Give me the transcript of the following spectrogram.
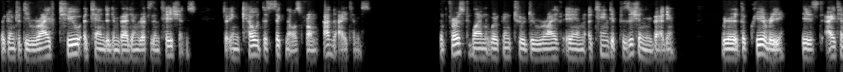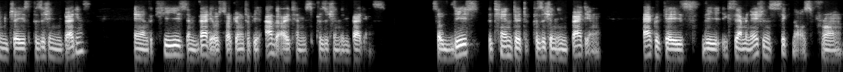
we're going to derive two attended embedding representations to encode the signals from other items. The first one, we're going to derive an attended position embedding, where the query is the item J's position embeddings, and the keys and values are going to be other items' position embeddings. So this attended position embedding aggregates the examination signals from,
